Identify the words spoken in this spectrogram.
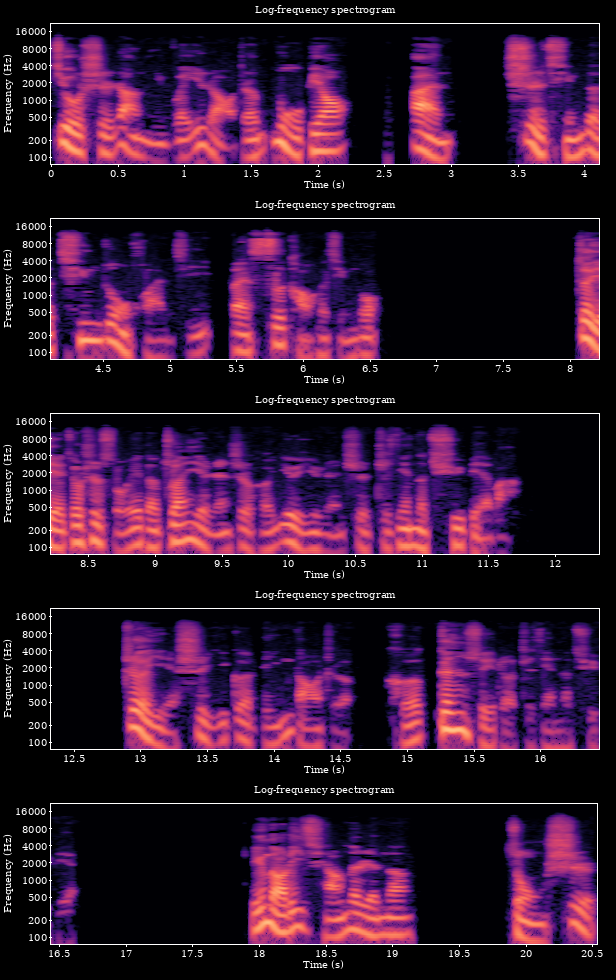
就是让你围绕着目标，按事情的轻重缓急来思考和行动。这也就是所谓的专业人士和业余人士之间的区别吧。这也是一个领导者和跟随者之间的区别。领导力强的人呢，总是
